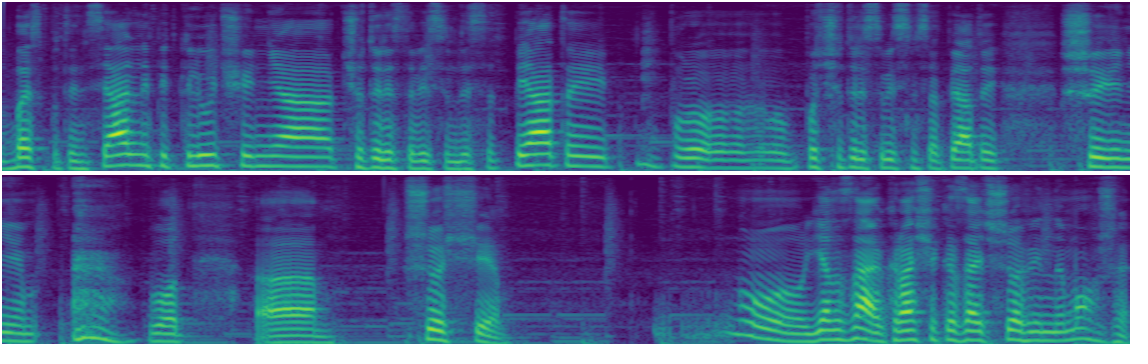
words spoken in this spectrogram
Безпотенціальне підключення 485 по по 485 шині. От. Що ще? Ну, я не знаю, краще казати, що він не може.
